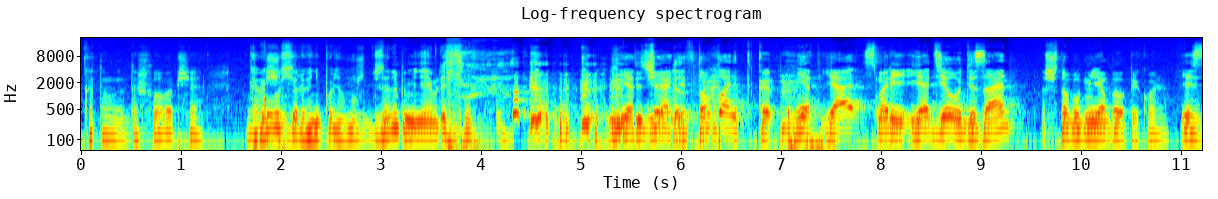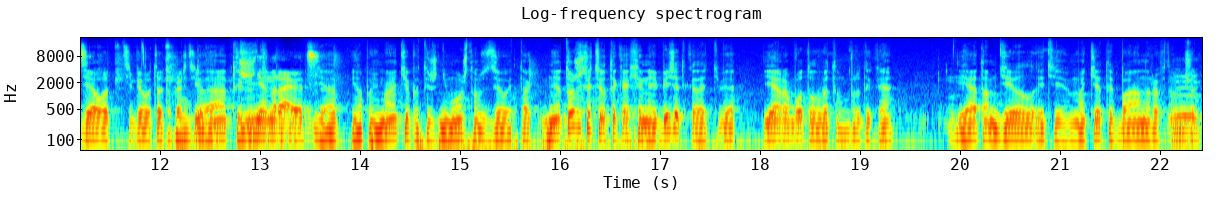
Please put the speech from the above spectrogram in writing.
к этому дошло вообще. Мне Какого вообще- хера? Я не понял. Может, дизайн поменяем, блядь? Нет, я не в том плане. Нет, я, смотри, я делаю дизайн, чтобы мне было прикольно. Я сделал вот тебе вот эту картину. Ну Да, ты же, мне типа, нравится. Я, я понимаю, типа, ты же не можешь там сделать так. Меня тоже, кстати, вот такая херня бесит, когда тебе... Я работал в этом, в РДК. Я там делал эти макеты баннеров, там М.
